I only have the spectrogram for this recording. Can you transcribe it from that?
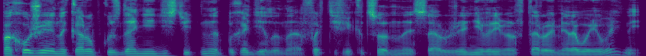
похожее на коробку здание действительно походило на фортификационное сооружение времен Второй мировой войны,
